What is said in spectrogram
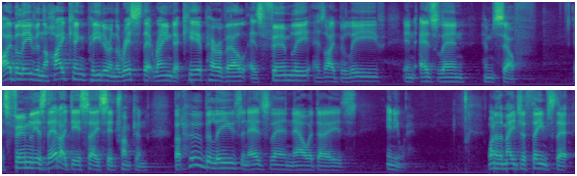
I believe in the High King Peter and the rest that reigned at Cair Paravel as firmly as I believe in Aslan himself. As firmly as that, I dare say, said Trumpkin. But who believes in Aslan nowadays anyway? One of the major themes that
